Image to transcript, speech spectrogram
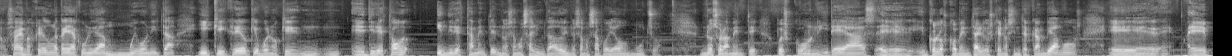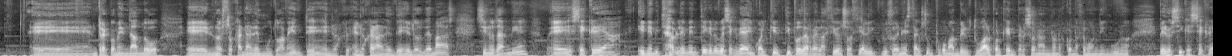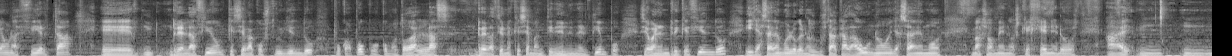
o sea, hemos creado una pequeña comunidad muy bonita y que creo que, bueno, que mm, directo indirectamente nos hemos ayudado y nos hemos apoyado mucho. No solamente pues con ideas, eh, y con los comentarios que nos intercambiamos, eh, eh, eh, recomendando eh, nuestros canales mutuamente, en los, canales de los demás, sino también eh, se crea, inevitablemente creo que se crea en cualquier tipo de relación social, incluso en esta que es un poco más virtual porque en persona no nos conocemos ninguno, pero sí que se crea una cierta relación que se va construyendo poco a poco, como todas las relaciones que se mantienen en el tiempo, se van enriqueciendo y ya sabemos lo que nos gusta a cada uno, ya sabemos más o menos qué géneros hay. Mm, mm,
